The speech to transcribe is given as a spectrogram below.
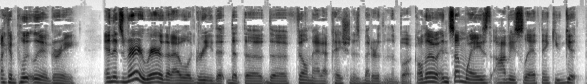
I completely agree and it's very rare that I will agree that, that the the film adaptation is better than the book. Although in some ways, obviously, I think you get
